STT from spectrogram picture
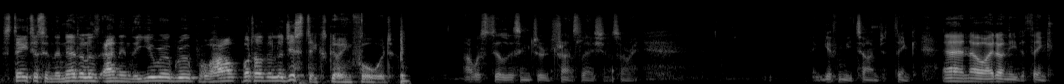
status in the Netherlands and in the Eurogroup? Or how, what are the logistics going forward? I was still listening to the translation, sorry. And giving me time to think. Uh, no, I don't need to think.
